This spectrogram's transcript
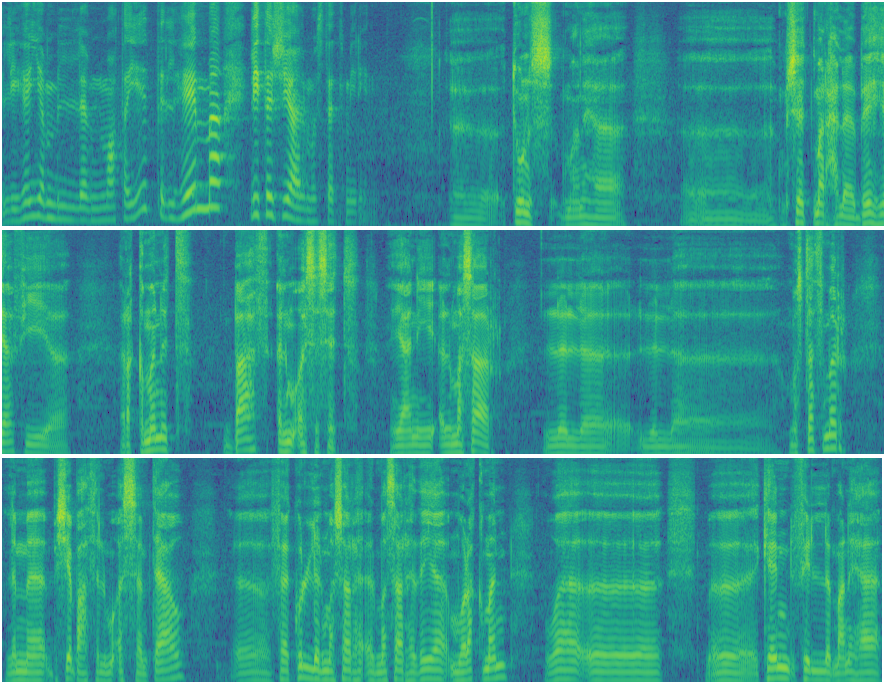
اللي هي من المعطيات الهامة لتشجيع المستثمرين؟ آه، تونس معناها آه، مشات مرحلة باهية في آه، رقمنة بعث المؤسسات يعني المسار للمستثمر لما باش يبعث المؤسسة نتاعو آه، فكل المسار المسار هذايا مرقما و آه، آه، في معناها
